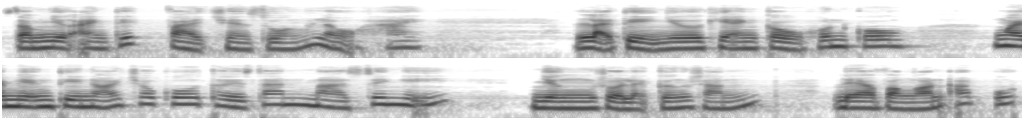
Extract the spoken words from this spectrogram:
giống như anh thích phải truyền xuống lầu 2. Lại tỉ như khi anh cầu hôn cô, ngoài miệng thì nói cho cô thời gian mà suy nghĩ, nhưng rồi lại cứng rắn, đeo vào ngón áp út,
